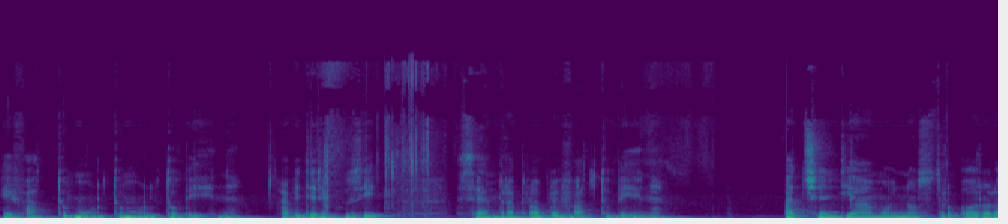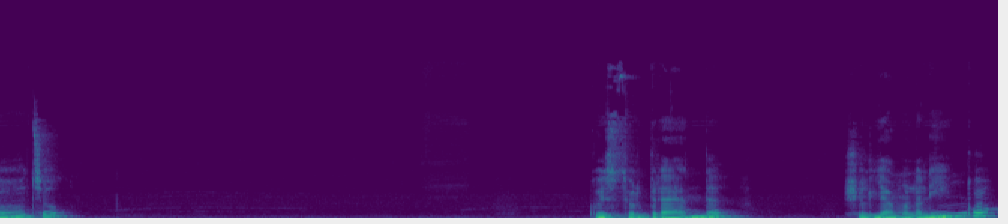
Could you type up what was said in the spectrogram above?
È fatto molto molto bene. A vedere così sembra proprio fatto bene. Accendiamo il nostro orologio. Questo è il brand. Scegliamo la lingua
